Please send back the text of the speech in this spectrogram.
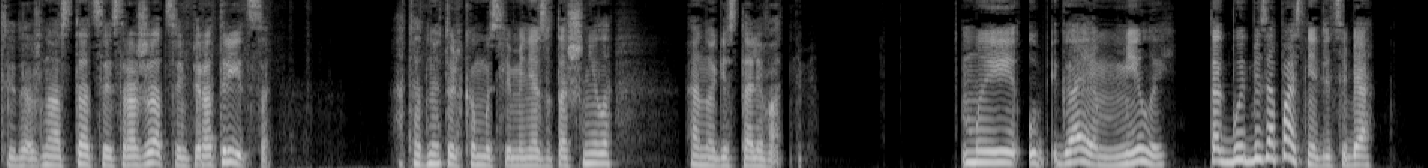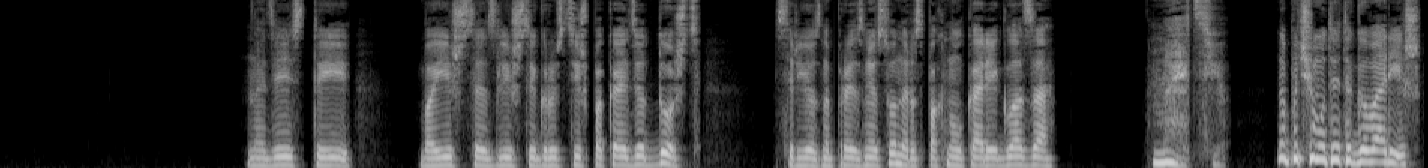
«Ты должна остаться и сражаться, императрица!» От одной только мысли меня затошнило, а ноги стали ватными. «Мы убегаем, милый. Так будет безопаснее для тебя», «Надеюсь, ты боишься, злишься и грустишь, пока идет дождь», — серьезно произнес он и распахнул карие глаза. «Мэтью, ну почему ты это говоришь?»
